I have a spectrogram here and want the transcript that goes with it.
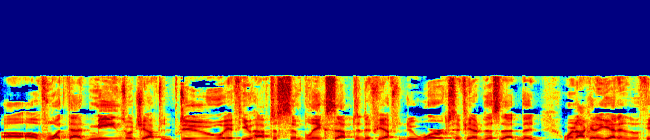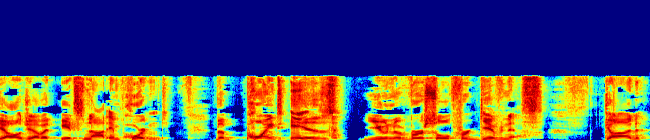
uh, of what that means, what you have to do, if you have to simply accept it, if you have to do works, if you have this, that, that we're not going to get into the theology of it. It's not important. The point is universal forgiveness. God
